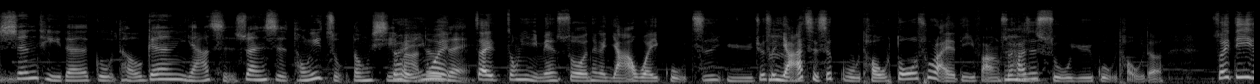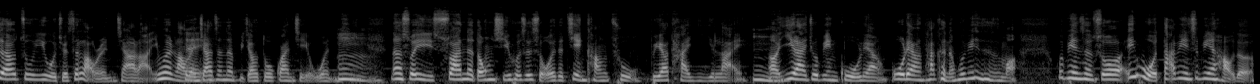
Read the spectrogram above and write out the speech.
身体的骨头跟牙齿算是同一组东西嘛，对，对，因为在中医里面说那个牙为骨之余，就是牙齿是骨头多出来的地方，嗯、所以它是属于骨头的。所以第一个要注意，我觉得是老人家啦，因为老人家真的比较多关节有问题。嗯、那所以酸的东西或是所谓的健康处，不要太依赖、嗯、啊，依赖就变过量，过量它可能会变成什么？会变成说，哎，我大便是变好的。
